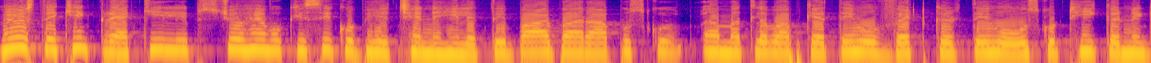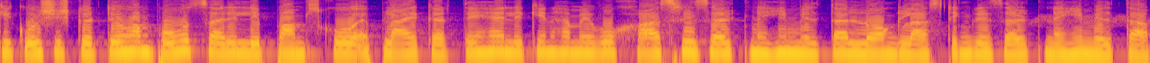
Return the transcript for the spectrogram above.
व्यूअर्स देखें क्रैकी लिप्स जो हैं वो किसी को भी अच्छे नहीं लगते। बार बार आप उसको आ, मतलब आप कहते हैं वो वेट करते हो उसको ठीक करने की कोशिश करते हो। हम बहुत सारे लिप बाम्स को अप्लाई करते हैं लेकिन हमें वो ख़ास रिज़ल्ट नहीं मिलता लॉन्ग लास्टिंग रिज़ल्ट नहीं मिलता।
